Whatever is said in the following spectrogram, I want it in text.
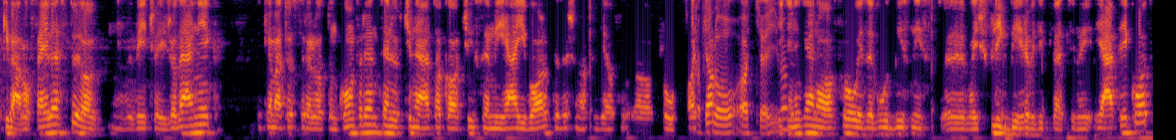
kiváló fejlesztő, a Vécsei Zsadányék, Nekem már többször előadtunk konferencián, ők csináltak a Csíkszem Mihályval, közösen a, ugye a, a Flow atya. A Flow atya, így van. Igen, igen, a Flow is a Good Business, vagyis Flickbee rövidítve című játékot,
